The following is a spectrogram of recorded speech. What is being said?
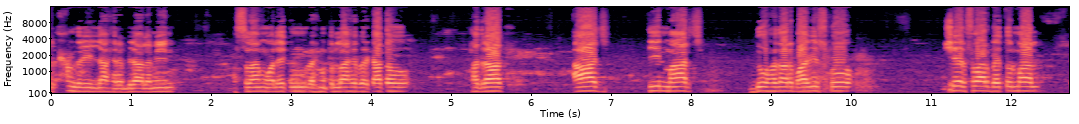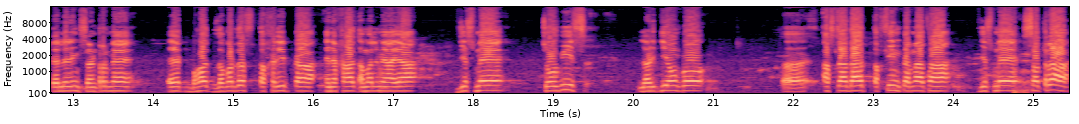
अल्हम्दुलिल्लाह रब्बिल आलमीन। अस्सलाम रहमतुल्लाहि वबरकातुहू। हजरात, आज तीन मार्च 2022 को शेरसवार बैतुलमाल टेलरिंग सेंटर में एक बहुत ज़बरदस्त तकरीब का इनका अमल में आया, जिसमें 24 लड़कियों को असलादात तकसीम करना था, जिसमें 17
